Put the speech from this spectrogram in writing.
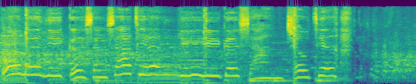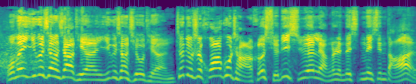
我们一个像夏天，一个像秋天。我们一个像夏天，一个像秋天，这就是花裤衩和雪地靴两个人的内心答案。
